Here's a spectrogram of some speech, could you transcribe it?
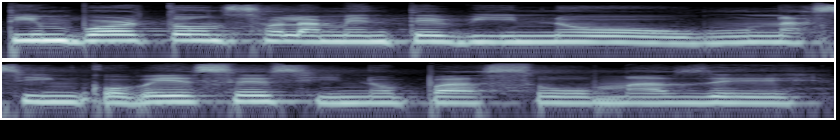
Tim Burton solamente vino unas cinco veces y no pasó más de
